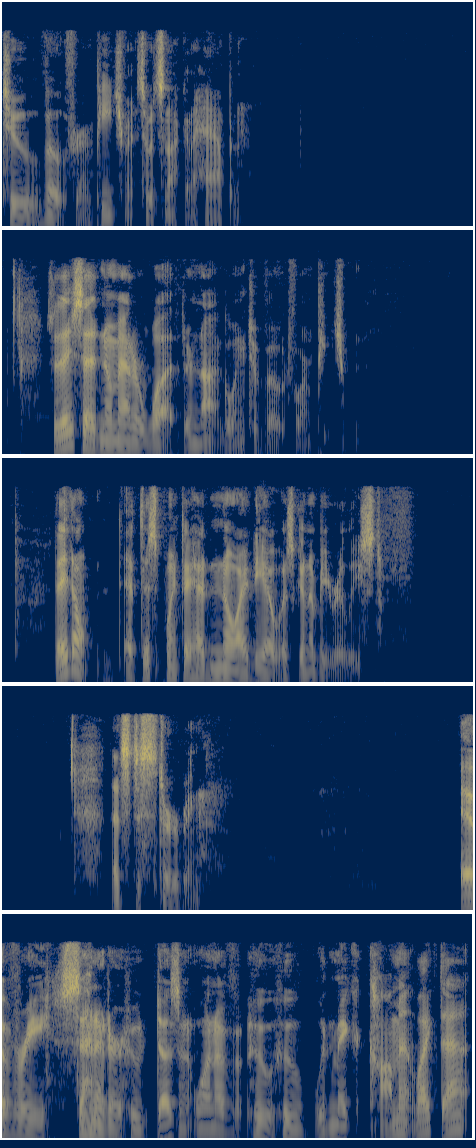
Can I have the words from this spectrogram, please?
to vote for impeachment, so it's not going to happen. So they said no matter what, they're not going to vote for impeachment. They don't, at this point, they had no idea it was going to be released. That's disturbing. Every senator who doesn't want to, who, who would make a comment like that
